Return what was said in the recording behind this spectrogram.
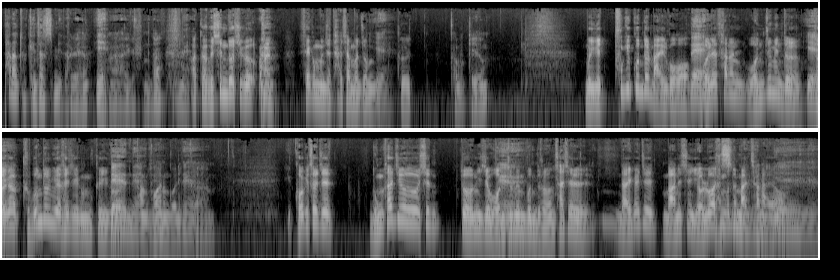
팔아도 괜찮습니다. 그래요? 예. 아, 알겠습니다. 네. 아까 그 신도시 그 세금 문제 다시 한번 좀그 예. 가볼게요. 뭐 이게 투기꾼들 말고 네. 원래 사는 원주민들 예. 저희가 그분들 위해서 지금 그 이거 네, 네 방송하는 네. 거니까 거기서 이제 농사 지으신 던 이제 원주민 예. 분들은 사실 나이가 이제 많으신 연로하신 분들 많잖아요. 예, 예.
